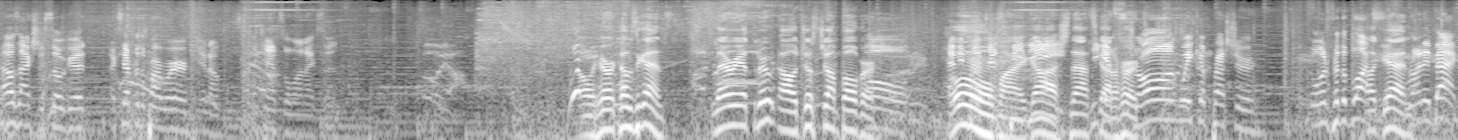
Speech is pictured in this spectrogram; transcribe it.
That was actually so good, except for the part where, you know, he canceled on accident. Oh yeah. Oh, here it comes again. Lariat through. Oh, just jump over. Oh, Oh my SPD. gosh, that's he gotta gets hurt. Strong wake up pressure. Going for the block. Again. Running back.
